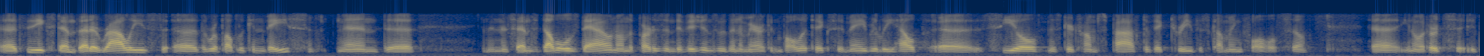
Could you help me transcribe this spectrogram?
uh, to the extent that it rallies uh, the Republican base and uh, in a sense doubles down on the partisan divisions within American politics, it may really help uh, seal Mr. Trump's path to victory this coming fall. So, uh, you know, it hurts it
